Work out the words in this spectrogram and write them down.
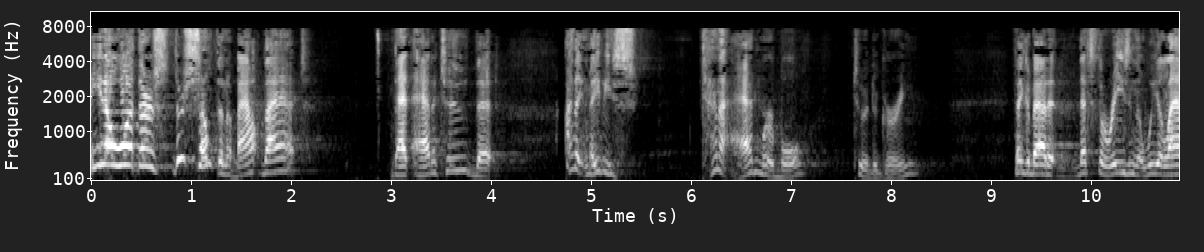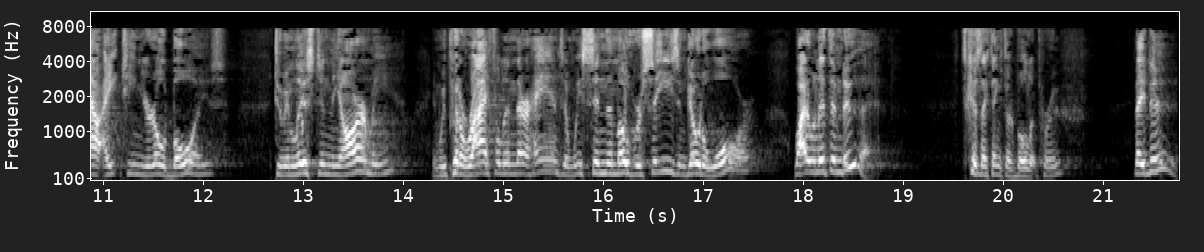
And you know what? There's, there's something about that, that attitude that I think maybe is kind of admirable to a degree. Think about it. That's the reason that we allow 18 year old boys to enlist in the army and we put a rifle in their hands and we send them overseas and go to war. Why do we let them do that? It's because they think they're bulletproof. They do.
